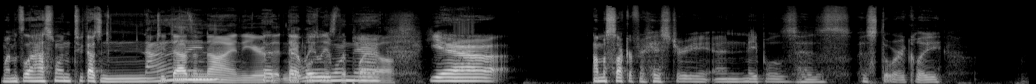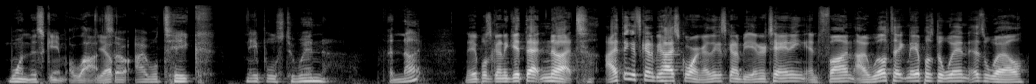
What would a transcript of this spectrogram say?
When was the last one? 2009. 2009, the year that, Naples Lely missed won, the playoffs. Yeah, I'm a sucker for history, and Naples has historically won this game a lot. Yep. So I will take Naples to win the nut. Naples going to get that nut. I think it's going to be high scoring. I think it's going to be entertaining and fun. I will take Naples to win as well.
